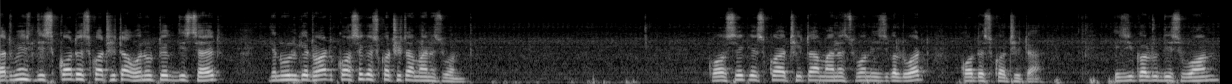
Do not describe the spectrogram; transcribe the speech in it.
that means this cot square theta when you take this side then we will get what cosec square theta minus 1 cosec square theta minus 1 is equal to what cot square theta is equal to this one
